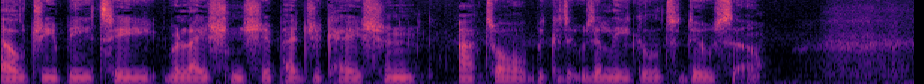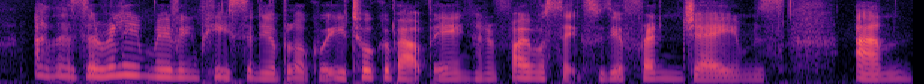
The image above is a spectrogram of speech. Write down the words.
LGBT relationship education at all because it was illegal to do so. and there's a really moving piece in your blog where you talk about being kind of five or six with your friend James and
